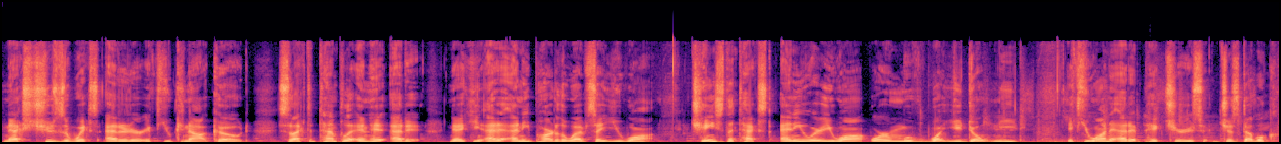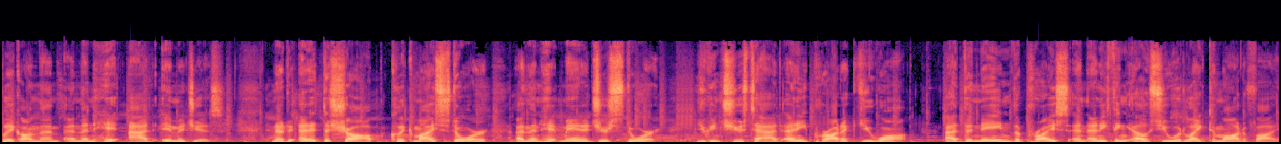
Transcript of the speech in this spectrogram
Next choose the Wix editor if you cannot code. Select a template and hit edit. Now you can edit any part of the website you want. Change the text anywhere you want or remove what you don't need. If you want to edit pictures, just double click on them and then hit add images. Now to edit the shop, click my store and then hit manage your store. You can choose to add any product you want. Add the name, the price, and anything else you would like to modify.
